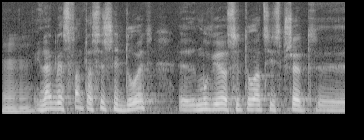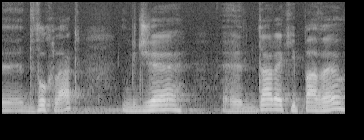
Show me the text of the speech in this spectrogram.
Mhm. I nagle jest fantastyczny duet. Y, Mówię o sytuacji sprzed y, dwóch lat, gdzie y, Darek i Paweł,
